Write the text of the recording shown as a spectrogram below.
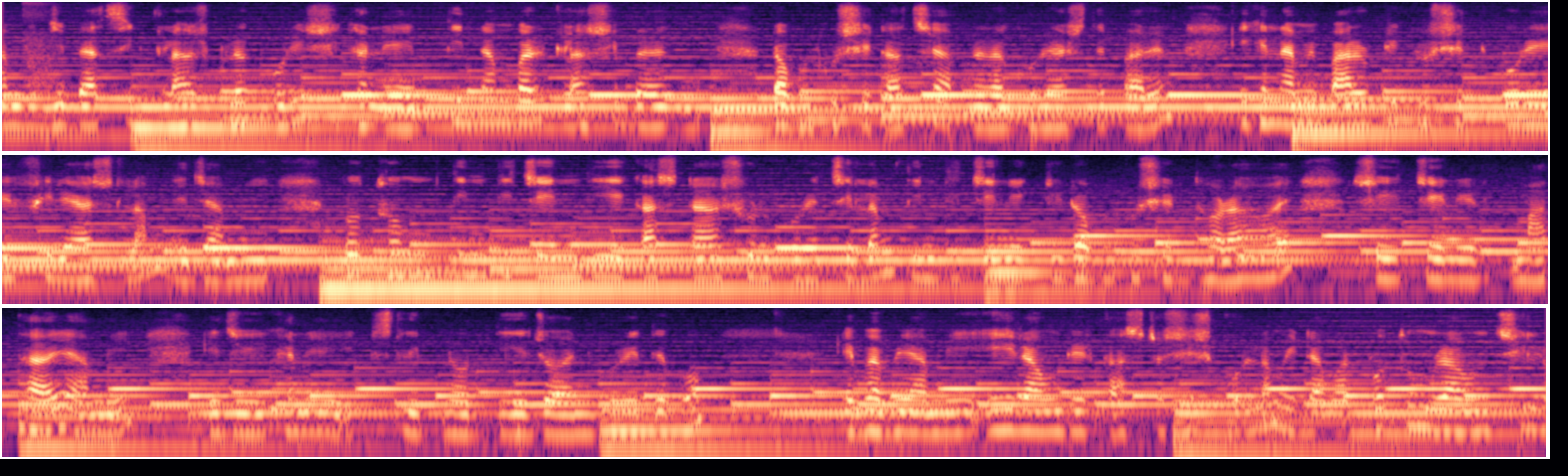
আম যে বেসিক ক্লাসগুলো করি, সেখানে তিন নাম্বার ক্লাসে ডবল ক্রোশেট আছে। আপনারা ঘুরে আসতে পারেন। এখানে আমি ১২ টি ক্রোশেট করে ফিরে আসলাম। এই যে আমি প্রথম তিনটি চেন দিয়ে কাজটা শুরু করেছিলাম। তিনটি চেন একটি ডবল ক্রোশেট ধরা হয়। সেই চেনের মাথায় আমি এই যে এখানে স্লিপ নট দিয়ে জয়েন করে দেব। এভাবে আমি এই রাউন্ডের কাজটা শেষ করলাম। এটা আমার প্রথম রাউন্ড ছিল।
